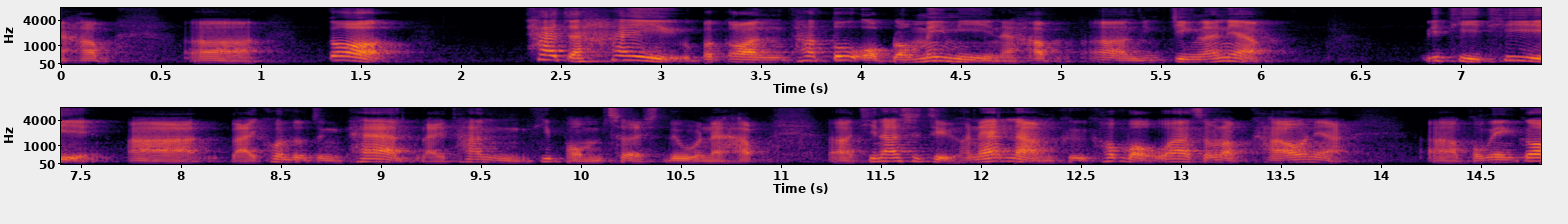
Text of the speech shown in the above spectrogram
นะครับเอ่อก็ถ้าจะให้อุปกรณ์ถ้าตู้อบเราไม่มีนะครับเอ่อจริง ๆ แล้วเนี่ยวิธีที่อ่าหลายคนรวมถึงแพทย์หลายท่านที่ผมเสิร์ชดูนะครับเอ่อที่น่าเชื่อถือเขาแนะนำคือเขาบอกว่าสำหรับเขาเนี่ยอ่าผมเองก็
